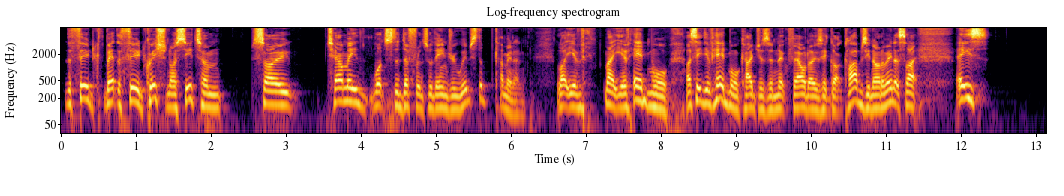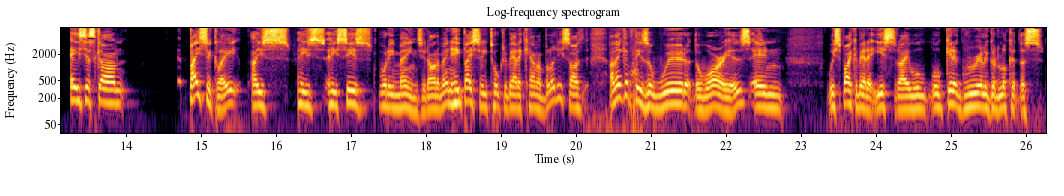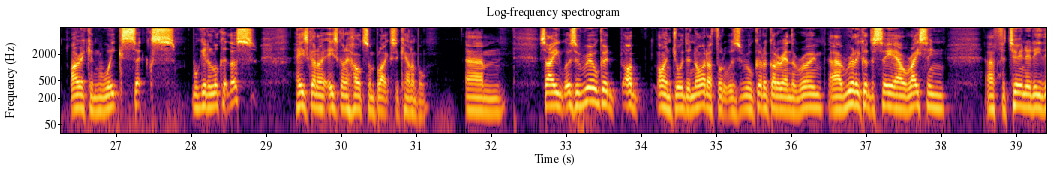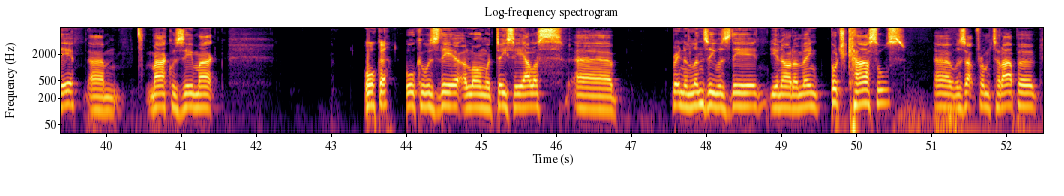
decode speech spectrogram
the third about the third question, I said to him, "So, tell me what's the difference with Andrew Webster coming in? Like you've mate, you've had more. I said you've had more coaches than Nick Faldo's that got clubs. You know what I mean? It's like he's he's just gone. Basically, he's he's he says what he means. You know what I mean? He basically talked about accountability. So I, I think if there's a word at the Warriors and we spoke about it yesterday. We'll we'll get a really good look at this. I reckon week six we'll get a look at this. He's gonna he's gonna hold some blokes accountable. Um, so it was a real good. I, I enjoyed the night. I thought it was real good. I got around the room. Uh, really good to see our racing uh, fraternity there. Um, Mark was there. Mark Walker. Walker was there along with DC Ellis. Uh, Brendan Lindsay was there. You know what I mean. Butch Castles uh, was up from Te Rapa.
